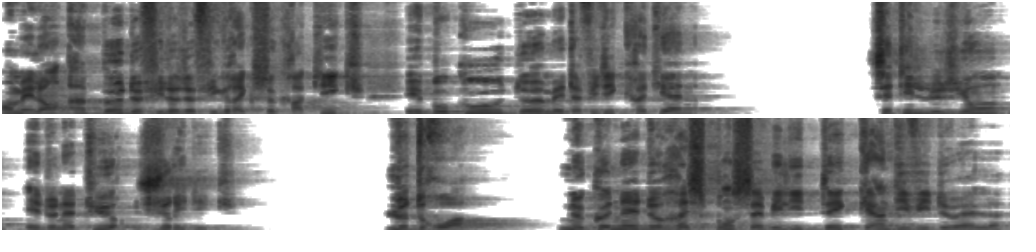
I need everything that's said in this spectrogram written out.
en mêlant un peu de philosophie grecque socratique et beaucoup de métaphysique chrétienne. Cette illusion est de nature juridique. Le droit ne connaît de responsabilité qu'individuelle,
